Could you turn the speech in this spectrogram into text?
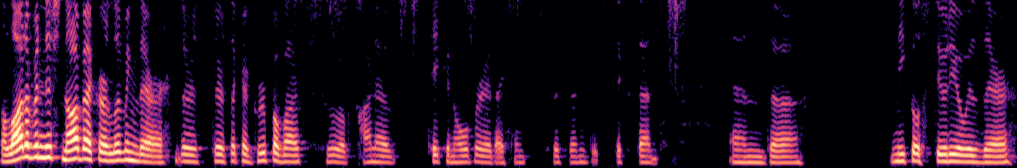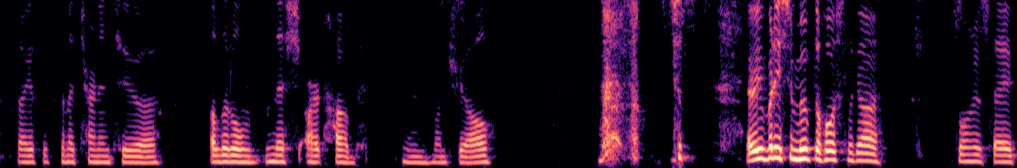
a lot of Anishinaabeg are living there. There's there's like a group of us who have kind of taken over it, I think, to a certain extent. And uh, Nico Studio is there, so I guess it's going to turn into a, a little niche art hub in Montreal. Just everybody should move to Hochelaga. That's all I'm going to say.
